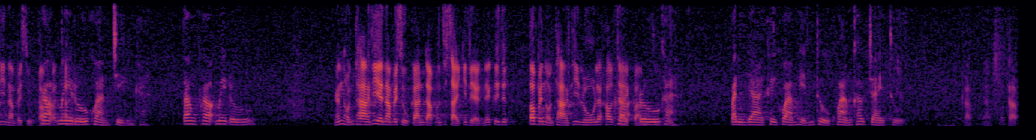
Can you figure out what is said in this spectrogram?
ที่นำไปสู่คเพวามราะเข้าใจไม่รู้ความจริงค่ะ ต้องเพราะไม่รู้งั้นหนทางที่จะนำไปสู่การดับอนุสัยกิเลสเนี่ยคือต้องเป็นหนทางที่รู้และเข้าใจความรู้ค่ะ ปัญญาคือความเห็นถูกความเข้าใจถูก ครับนะก็ครับ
